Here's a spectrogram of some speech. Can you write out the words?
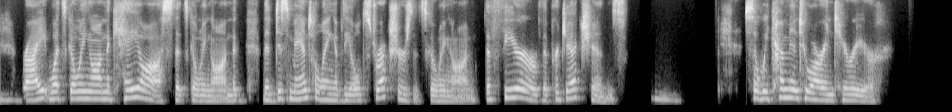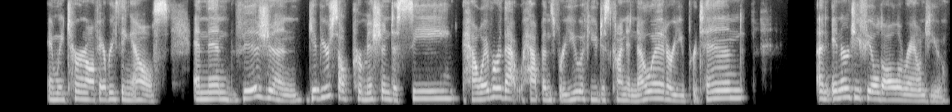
Mm-hmm. Right? What's going on, the chaos that's going on, the, the dismantling of the old structures that's going on, the fear, of the projections. Mm-hmm. So we come into our interior and we turn off everything else. And then vision, give yourself permission to see however that happens for you, if you just kind of know it or you pretend, an energy field all around you,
